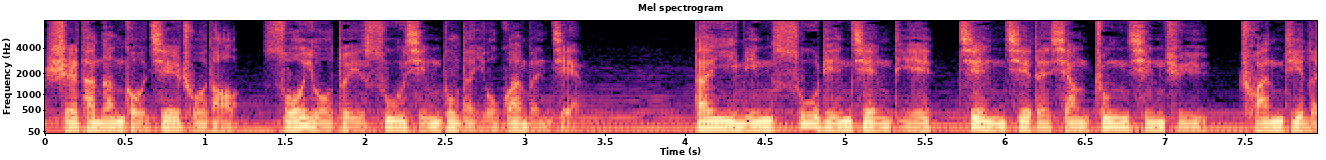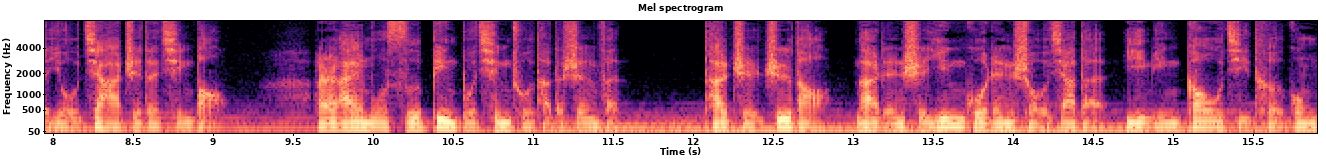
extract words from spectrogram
使他能够接触到所有对苏行动的有关文件。但一名苏联间谍间接地向中情局传递了有价值的情报，而埃姆斯并不清楚他的身份。他只知道那人是英国人手下的一名高级特工，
